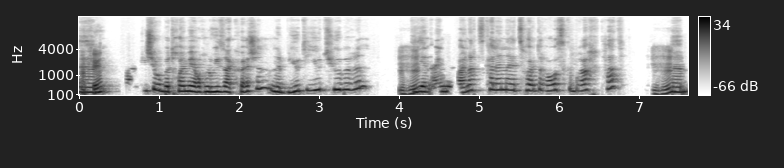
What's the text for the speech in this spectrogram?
Okay. Ähm, bei Micho betreuen wir auch Luisa Crashen, 'ne Beauty-YouTuberin, die Mhm. ihren eigenen Weihnachtskalender jetzt heute rausgebracht hat. Mhm. Ähm,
